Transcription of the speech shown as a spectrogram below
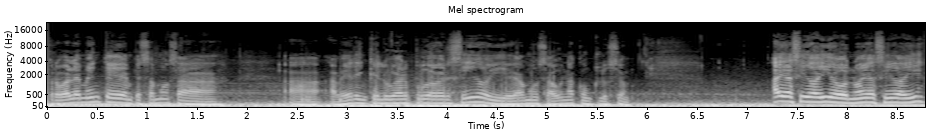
probablemente empezamos a, ver en qué lugar pudo haber sido y llegamos a una conclusión. Haya sido ahí o no haya sido ahí,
